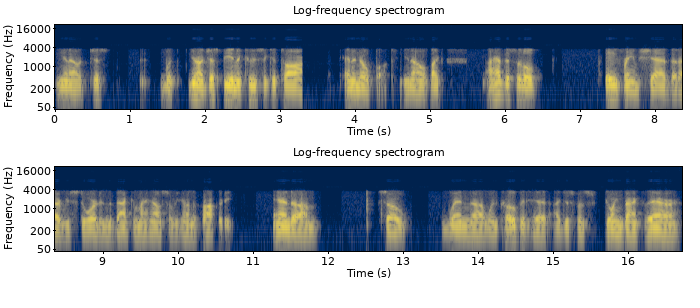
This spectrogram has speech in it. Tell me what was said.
you know just with you know just be an acoustic guitar and a notebook. You know, like I have this little A-frame shed that I restored in the back of my house over here on the property, and um, so when uh, when COVID hit, I just was going back there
